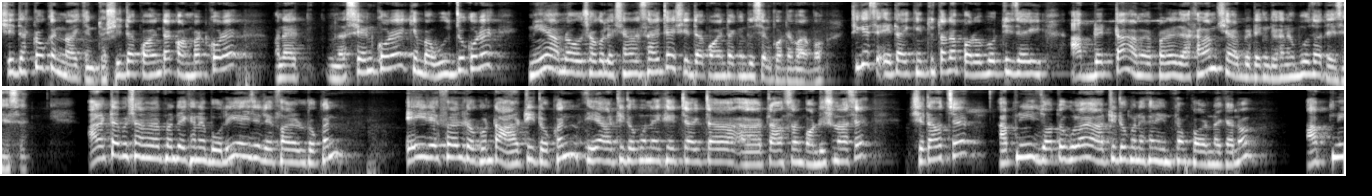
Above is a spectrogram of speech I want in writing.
সিডা টোকেন নয় কিন্তু সিডা কয়েনটা কনভার্ট করে মানে সেন্ড করে কিংবা উইথড্রো করে নিয়ে আমরা ওই সকল এক্সচেঞ্জ সাইটে সিডা কয়েনটা কিন্তু সেল করতে পারব। ঠিক আছে? এটাই কিন্তু তারা পরবর্তী যেই আপডেটটা আমি আপনাদের দেখালাম, সেই আপডেটটা কিন্তু এখানে বোঝাতে এসেছে আরেকটা বিষয় আমি আপনাদের এখানে বলি, এই যে রেফারেল টোকেন এই রেফারেল টোকেনটা আরটি টোকেন এই আরটি টোকেনের ক্ষেত্রে একটা ট্রান্সফার কন্ডিশন আছে। সেটা হচ্ছে আপনি যতগুলো আরটি টোকেন এখানে ইনকাম করেন না কেন, আপনি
